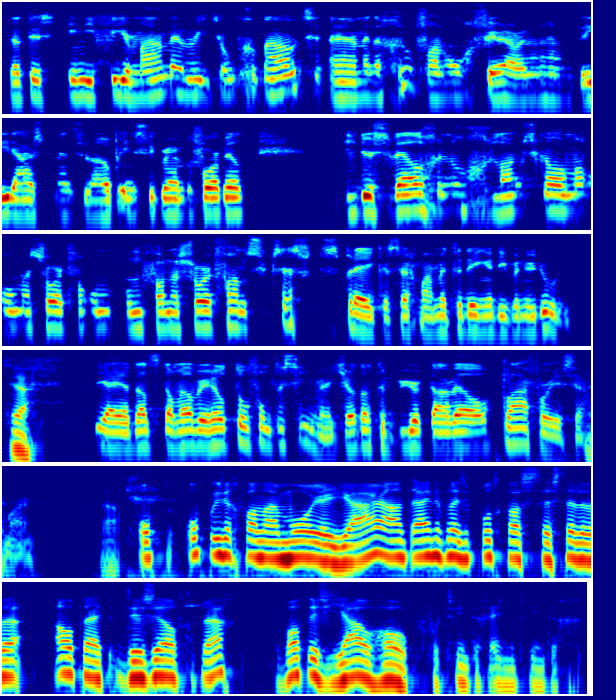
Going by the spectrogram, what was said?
dat is in die vier maanden hebben we iets opgebouwd eh, met een groep van ongeveer eh, 3000 mensen op Instagram bijvoorbeeld. Die dus wel genoeg langskomen om, een soort van, om, om van een soort van succes te spreken, zeg maar, met de dingen die we nu doen. Ja. Ja, ja, dat is dan wel weer heel tof om te zien, weet je wel. Dat de buurt daar wel klaar voor is, zeg maar. Op, op ieder geval naar een mooier jaar. Aan het einde van deze podcast eh, stellen we altijd dezelfde vraag. Wat is jouw hoop voor 2021?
